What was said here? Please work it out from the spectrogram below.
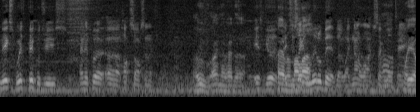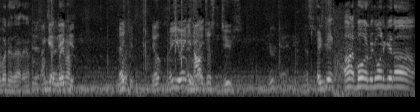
mixed with pickle juice, and then put uh, hot sauce in it. Ooh, I ain't never had that. It's good. It's just like life. a little bit though, like not a lot, just like a little tank. Well, yeah, we'll do that then. I'm getting Bring my- naked. Naked. Yep. No, you ain't And getting not naked. just the juice. You're gay. He's getting. All right, boys, we're going to get. Uh,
